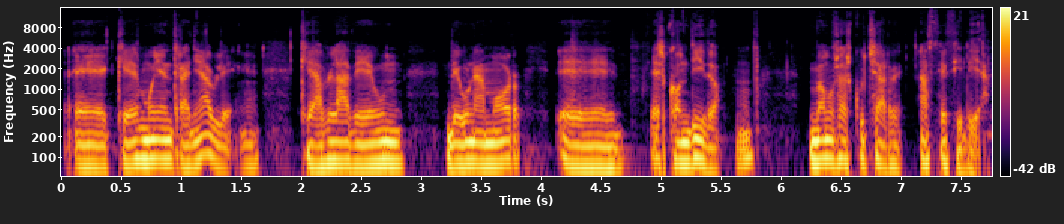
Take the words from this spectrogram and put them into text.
eh, que es muy entrañable, que habla de un, de un amor escondido. Vamos a escuchar a Cecilia.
